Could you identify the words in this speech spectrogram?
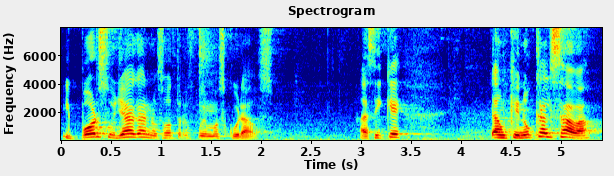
Y por su llaga nosotros fuimos curados. Así que, aunque no calzaba,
